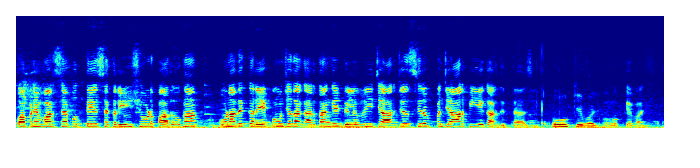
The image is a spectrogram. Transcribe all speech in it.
ਉਹ ਆਪਣੇ WhatsApp ਉੱਤੇ ਸਕਰੀਨਸ਼ਾਟ ਪਾ ਦਿਓ ਖਾਂ। ਉਹਨਾਂ ਦੇ ਘਰੇ ਪਹੁੰਚਦਾ ਕਰ ਦਾਂਗੇ। ਡਿਲੀਵਰੀ ਚਾਰਜ ਸਿਰਫ 50 ਰੁਪਏ ਕਰ ਦਿੱਤਾ ਅਸੀਂ। ਓਕੇ ਬਾਈ ਓਕੇ ਭਾਜੀ।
